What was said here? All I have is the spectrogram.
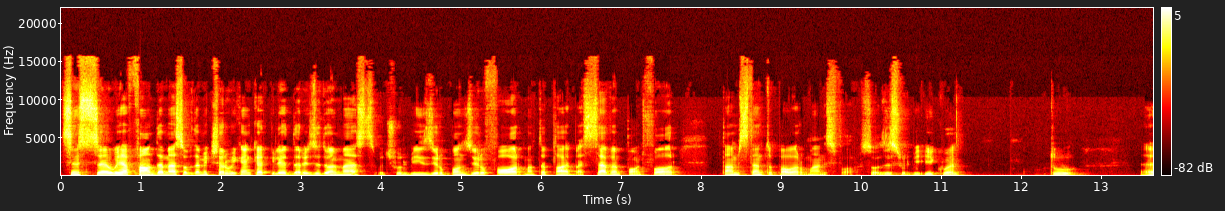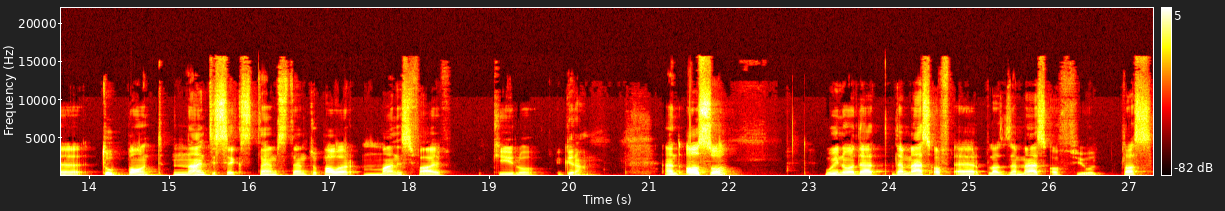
since uh, we have found the mass of the mixture, we can calculate the residual mass, which will be 0.04 multiplied by 7.4 times 10 to power minus 4. So this will be equal to uh, 2.96 times 10 to power minus 5 kilogram. And also, we know that the mass of air plus the mass of fuel plus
